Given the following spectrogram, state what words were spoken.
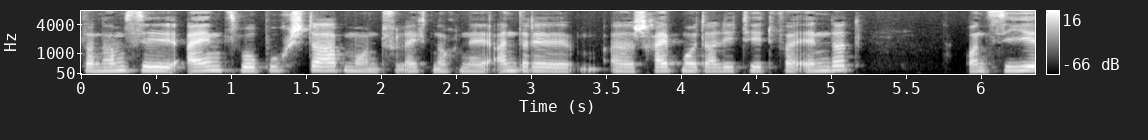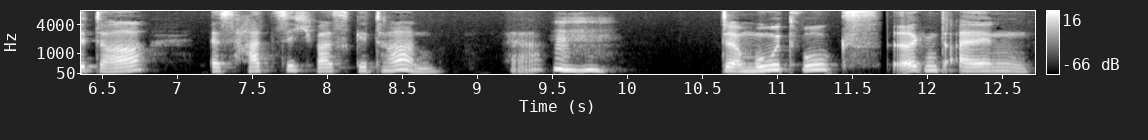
Dann haben sie ein, zwei Buchstaben und vielleicht noch eine andere äh, Schreibmodalität verändert. Und siehe da, es hat sich was getan. Ja? Mhm. Der Mut wuchs, irgendein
